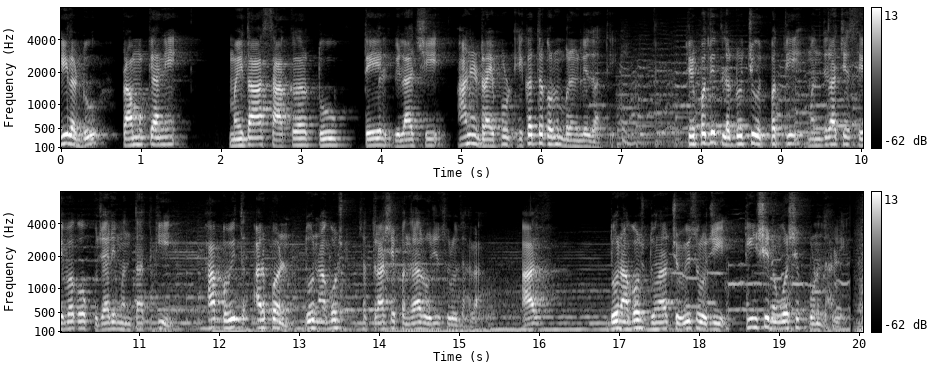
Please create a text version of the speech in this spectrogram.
ही लड्डू प्रामुख्याने मैदा साखर तूप तेल विलाची आणि ड्रायफ्रूट एकत्र करून बनवले जाते. तिरुपतीत लड्डूची उत्पत्ती मंदिराचे सेवक व पुजारी म्हणतात की हा पवित्र अर्पण दोन ऑगस्ट सतराशे पंधरा रोजी सुरू झाला. आज दोन ऑगस्ट दोन हजार चोवीस रोजी तीनशे नऊ वर्षे पूर्ण झाले.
